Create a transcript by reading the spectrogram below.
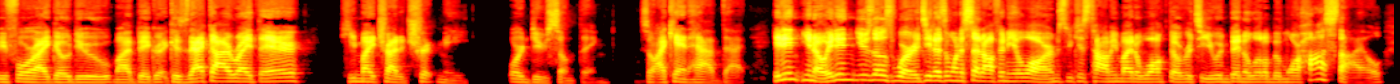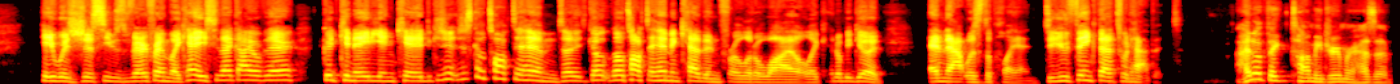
before I go do my big, because that guy right there, he might try to trip me or do something. So I can't have that. He didn't, you know, he didn't use those words. He doesn't want to set off any alarms because Tommy might have walked over to you and been a little bit more hostile. He was just, he was very friendly, like, hey, see that guy over there? Good Canadian kid. Just go talk to him. To go go talk to him and Kevin for a little while. Like it'll be good. And that was the plan. Do you think that's what happened? I don't think Tommy Dreamer has a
